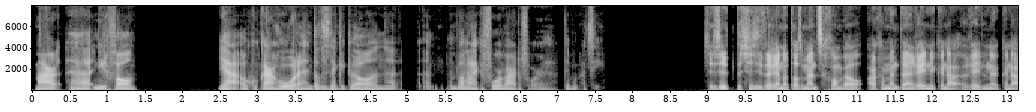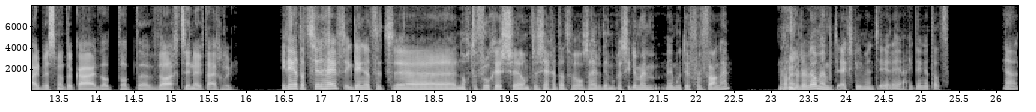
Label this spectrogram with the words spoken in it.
Maar eh, in ieder geval, ja, ook elkaar horen. En dat is denk ik wel een, eh, een, belangrijke voorwaarde voor eh, democratie. Dus je, ziet, dus je ziet erin dat als mensen gewoon wel argumenten en redenen kunnen, redenen kunnen uitwisselen met elkaar, dat dat wel echt zin heeft eigenlijk. Ik denk dat dat zin heeft. Ik denk dat het eh, nog te vroeg is eh, om te zeggen dat we onze hele democratie ermee mee moeten vervangen. Maar dat we er wel mee moeten experimenteren. Ja, ik denk dat dat, ja,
